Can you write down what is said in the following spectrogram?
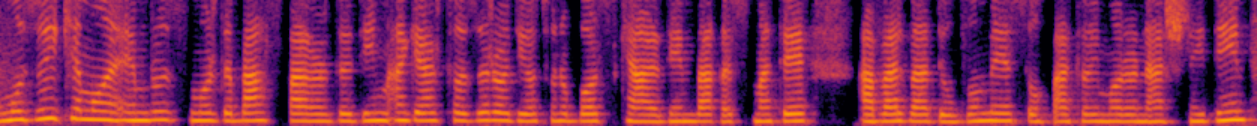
موضوعی که ما امروز مورد بحث قرار دادیم اگر تازه رادیاتون رو باز کردین و قسمت اول و دوم صحبت های ما رو نشنیدین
